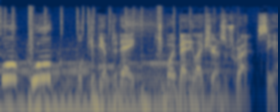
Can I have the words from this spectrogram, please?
Whoop whoop! We'll keep you up to date. It's your boy Benny. Like, share, and subscribe. See ya.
